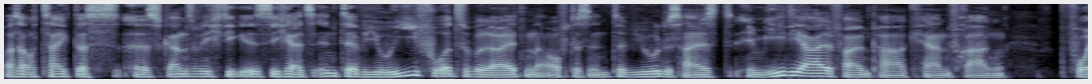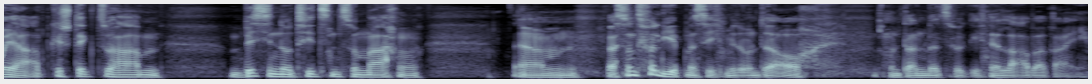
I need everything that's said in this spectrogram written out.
was auch zeigt, dass es ganz wichtig ist, sich als Interviewee vorzubereiten auf das Interview. Das heißt, im Idealfall ein paar Kernfragen vorher abgesteckt zu haben, ein bisschen Notizen zu machen, ähm, weil sonst verliert man sich mitunter auch und dann wird es wirklich eine Laberei.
